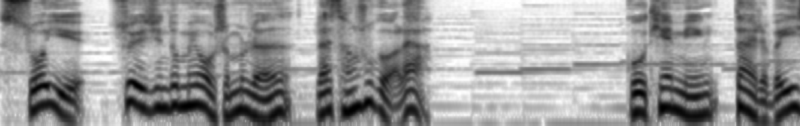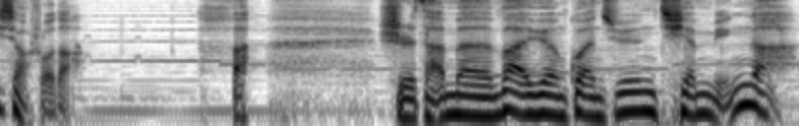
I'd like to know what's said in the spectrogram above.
所以最近都没有什么人来藏书阁了呀？古天明带着微笑说道：“哈，是咱们外院冠军天明啊！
